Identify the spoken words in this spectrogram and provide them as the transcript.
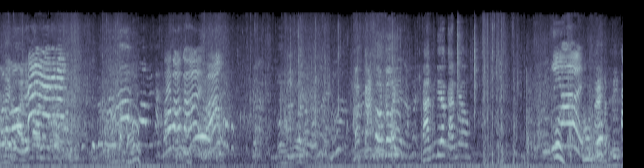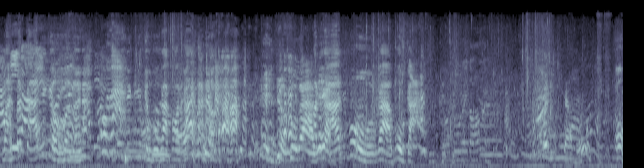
ở đây gọi đấy con này Mấy bóng rồi, bóng. bắt cắn rồi rồi cắn kia cắn nhau Đi ơi. bạn tất cả như kiểu vừa đấy. như như kiểu vụ gà con cái kiểu vụ gà tất cả như vụ gà vụ cả. Ôi,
